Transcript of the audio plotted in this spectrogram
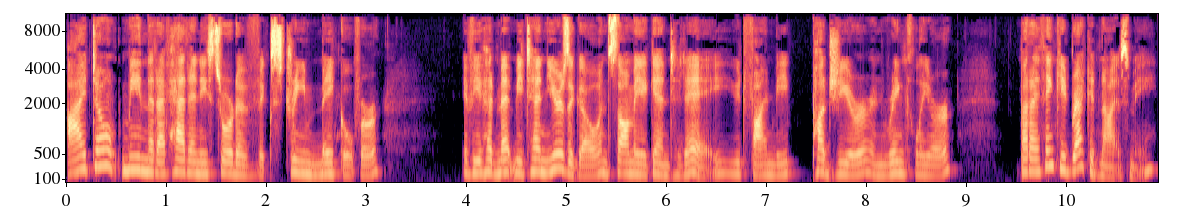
I don't mean that I've had any sort of extreme makeover. If you had met me ten years ago and saw me again today, you'd find me pudgier and wrinklier, but I think you'd recognize me.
